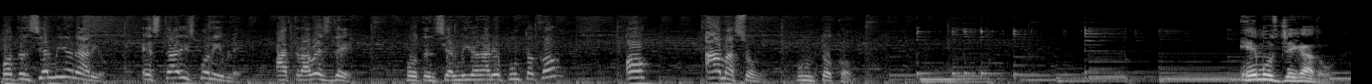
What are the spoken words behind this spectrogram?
Potencial Millonario está disponible a través de potencialmillonario.com o amazon.com. Hemos llegado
